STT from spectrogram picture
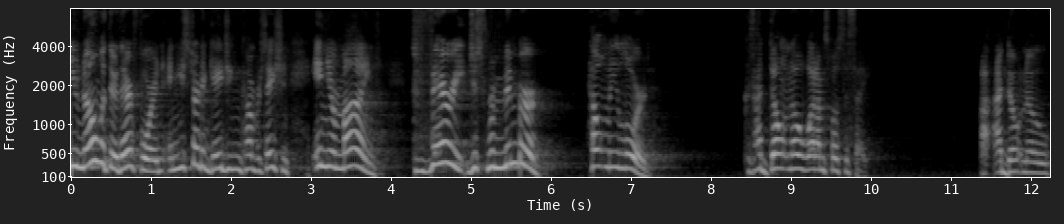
you know what they're there for, and, and you start engaging in conversation in your mind, it's very, just remember, help me, Lord, because I don't know what I'm supposed to say. I, I don't know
